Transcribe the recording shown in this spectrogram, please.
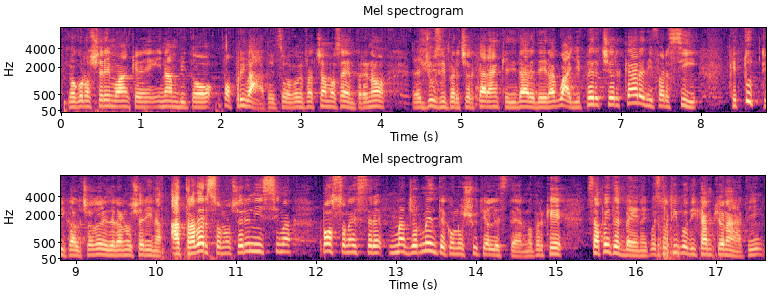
lo conosceremo anche in ambito un po' privato, insomma come facciamo sempre, no? Eh, Giusy, per cercare anche di dare dei ragguagli, per cercare di far sì che tutti i calciatori della Nocerina, attraverso Nocerinissima, possono essere maggiormente conosciuti all'esterno, perché sapete bene, questo tipo di campionati,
